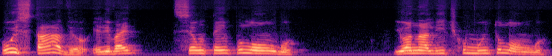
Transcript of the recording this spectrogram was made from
O estável, ele vai ser um tempo longo, e o analítico muito longo.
